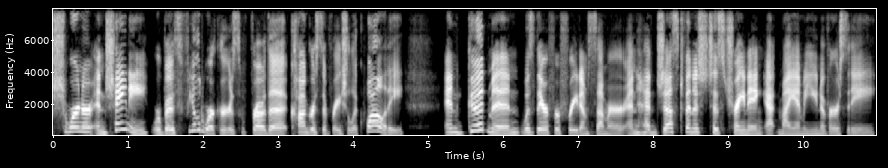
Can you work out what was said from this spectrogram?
Schwerner and Chaney were both field workers for the Congress of Racial Equality, and Goodman was there for Freedom Summer and had just finished his training at Miami University.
